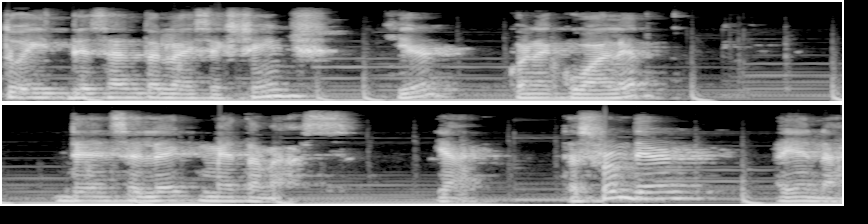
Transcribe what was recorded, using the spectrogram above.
to a decentralized exchange. Here, connect wallet. Then select MetaMask. Yan. Tapos from there, ayan na.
